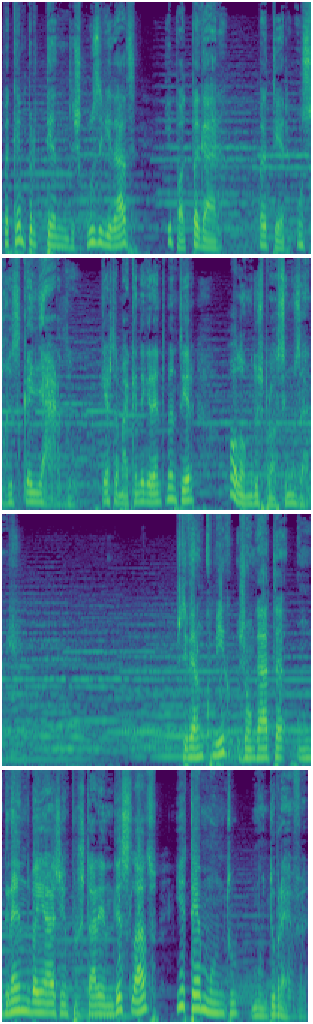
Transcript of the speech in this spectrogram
para quem pretende exclusividade e pode pagar para ter um sorriso galhardo que esta máquina garante manter ao longo dos próximos anos. Estiveram comigo, João Gata, um grande bem-agem por estarem desse lado e até muito, muito breve.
